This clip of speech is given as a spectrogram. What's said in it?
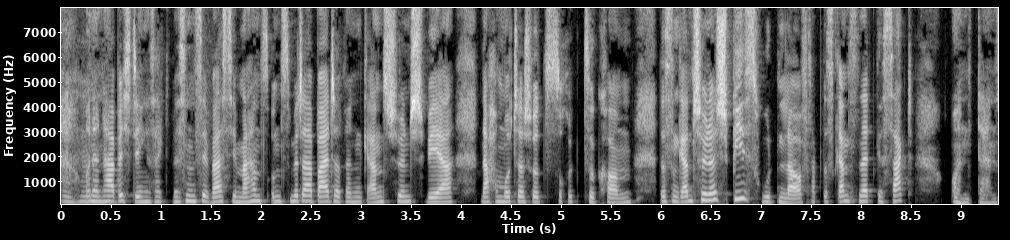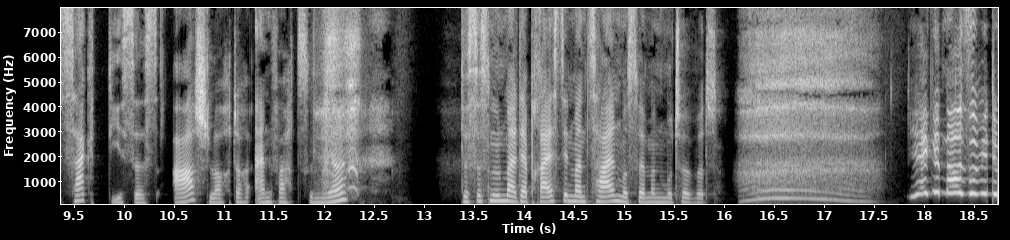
Mhm. Und dann habe ich denen gesagt, wissen Sie was, Sie machen es uns Mitarbeiterinnen ganz schön schwer, nach Mutterschutz zurückzukommen. Das ist ein ganz schöner Spießrutenlauf. Habe das ganz nett gesagt. Und dann sagt dieses Arschloch doch einfach zu mir, das ist nun mal der Preis, den man zahlen muss, wenn man Mutter wird. Ja, genau so wie du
